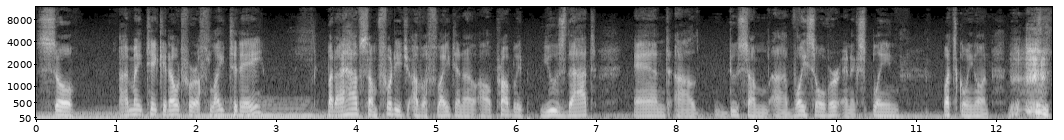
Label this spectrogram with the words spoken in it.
So I might take it out for a flight today, but I have some footage of a flight and I'll, I'll probably use that and I'll do some uh, voiceover and explain what's going on.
